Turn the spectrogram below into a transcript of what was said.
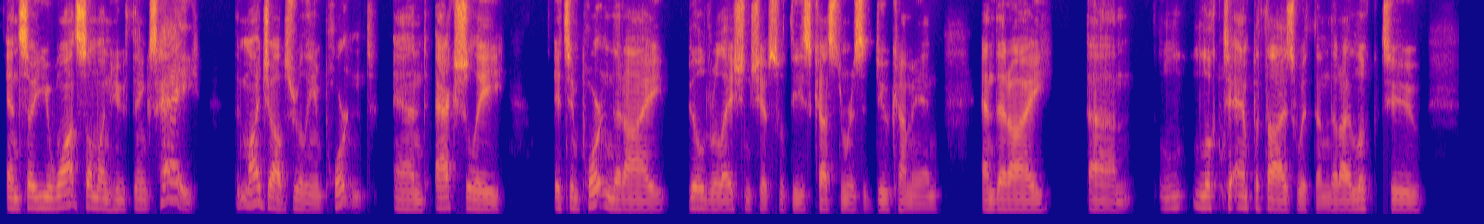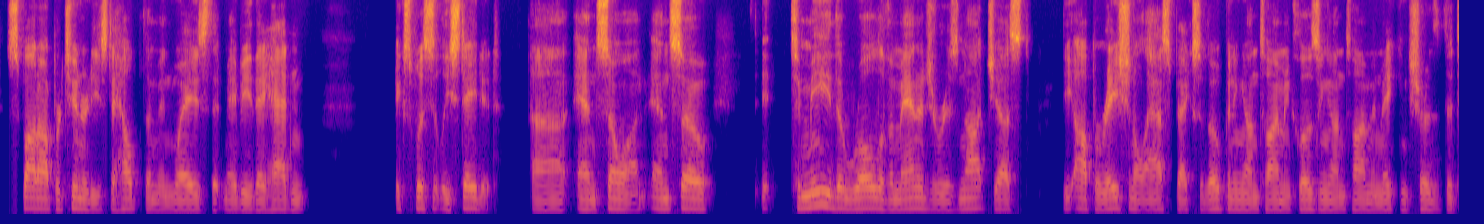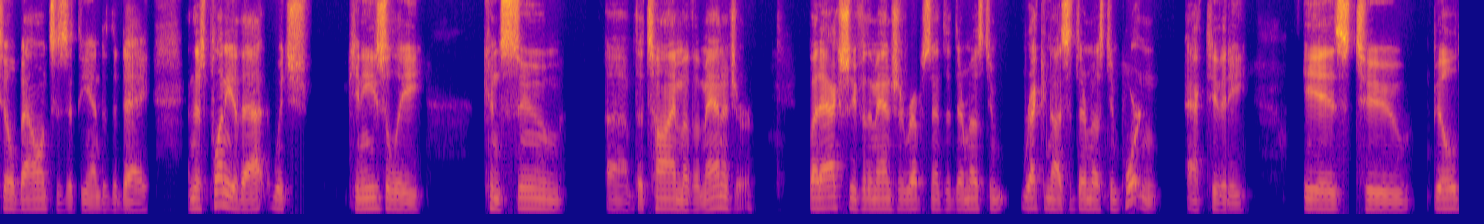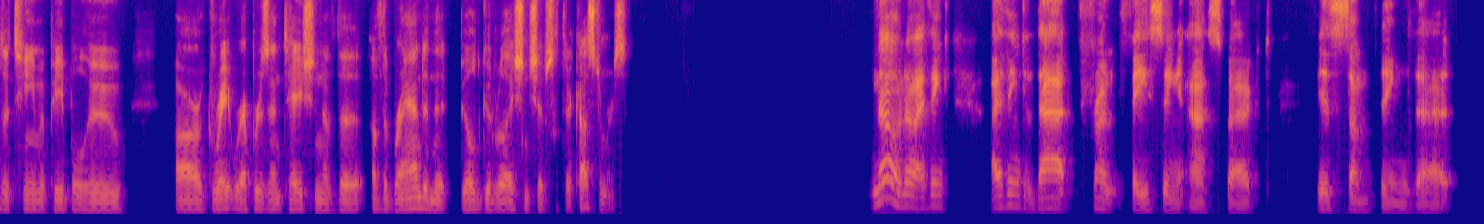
and so you want someone who thinks hey my job's really important. And actually, it's important that I build relationships with these customers that do come in and that I um, look to empathize with them, that I look to spot opportunities to help them in ways that maybe they hadn't explicitly stated, uh, and so on. And so, it, to me, the role of a manager is not just the operational aspects of opening on time and closing on time and making sure that the till balances at the end of the day. And there's plenty of that, which can easily consume uh, the time of a manager. But actually, for the manager to represent that their most recognize that their most important activity is to build a team of people who are great representation of the of the brand and that build good relationships with their customers. No, no, I think I think that front facing aspect is something that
